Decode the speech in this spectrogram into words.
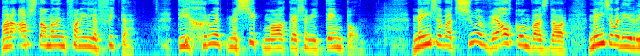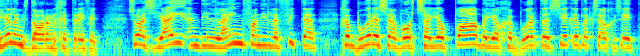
maar 'n afstammeling van die Lewiete, die groot musiekmakers in die tempel mense wat so welkom was daar, mense wat die reëlings daarin getref het. So as jy in die lyn van die Lewiete gebore sou word, sou jou pa by jou geboorte sekerlik sou gesê het,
